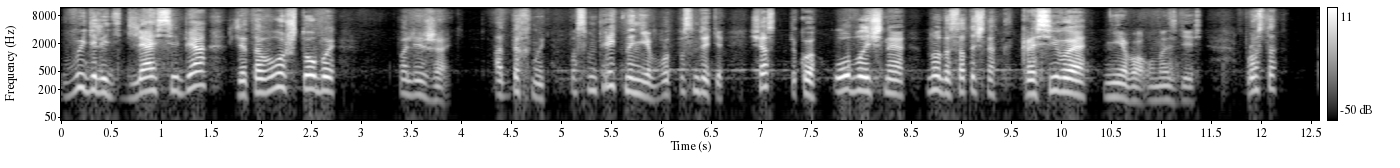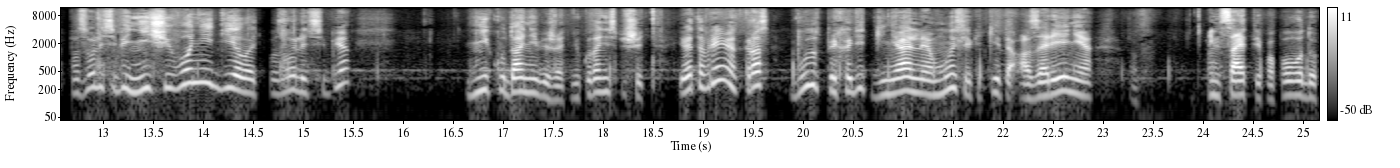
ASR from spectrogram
выделить для себя, для того, чтобы полежать, отдохнуть, посмотреть на небо. Вот посмотрите, сейчас такое облачное, но достаточно красивое небо у нас здесь. Просто позволить себе ничего не делать, позволить себе никуда не бежать, никуда не спешить. И в это время как раз будут приходить гениальные мысли, какие-то озарения, инсайты по поводу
